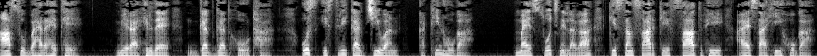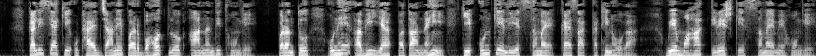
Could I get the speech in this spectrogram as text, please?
आँसू बह रहे थे। मेरा हृदय गदगद हो उठा। उस स्त्री का जीवन कठिन होगा। मैं सोचने लगा कि संसार के साथ भी ऐसा ही होगा। कलिसिया के उठाए जाने पर बहुत लोग आनंदित होंगे, परंतु उन्हें अभी यह पता नहीं कि उनके लिए समय कैसा कठिन होगा। वे महाक्लेश के समय में होंगे।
